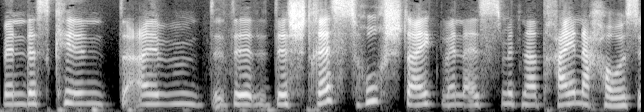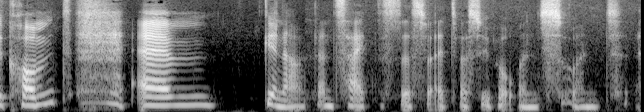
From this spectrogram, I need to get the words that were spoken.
wenn das Kind einem der Stress hochsteigt, wenn es mit einer 3 nach Hause kommt, ähm, genau, dann zeigt es das etwas über uns und äh,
